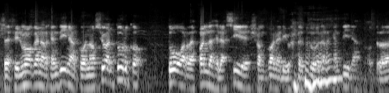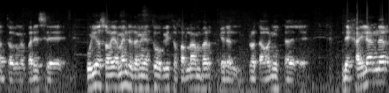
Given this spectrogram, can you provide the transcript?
Se filmó acá en Argentina, conoció al turco, tuvo guardaespaldas de la CIDE, John Connery cuando estuvo en Argentina. Otro dato que me parece curioso, obviamente también estuvo Christopher Lambert, que era el protagonista de, de Highlander,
